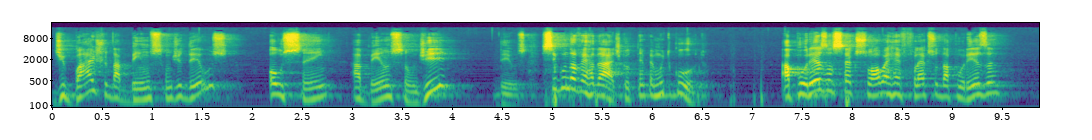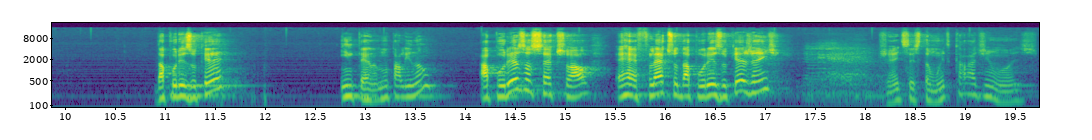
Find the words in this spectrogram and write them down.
debaixo da bênção de Deus ou sem a bênção de Deus. Segunda verdade, que o tempo é muito curto. A pureza sexual é reflexo da pureza. Da pureza o quê? Interna. Não está ali não? A pureza sexual é reflexo da pureza o quê, gente? Gente, vocês estão muito caladinhos hoje.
